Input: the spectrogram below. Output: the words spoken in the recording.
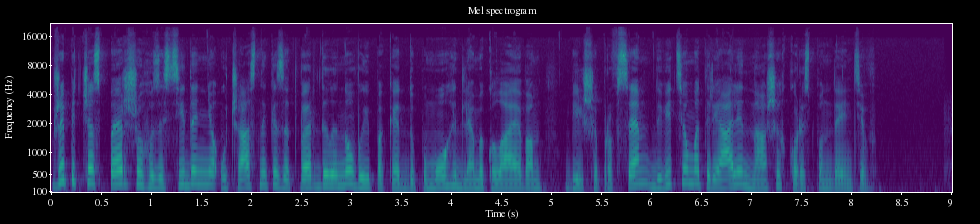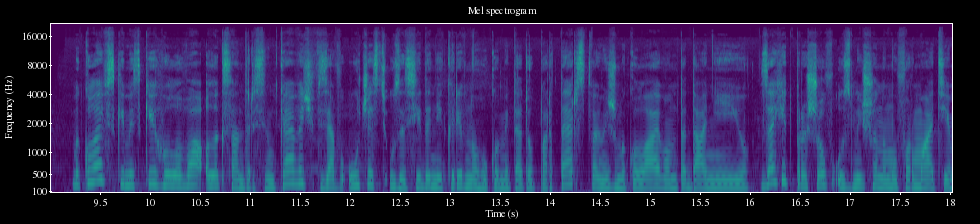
Вже під час першого засідання учасники затвердили новий пакет допомоги для Миколаєва. Більше про все дивіться у матеріалі наших кореспондентів. Миколаївський міський голова Олександр Сінкевич взяв участь у засіданні керівного комітету партнерства між Миколаєвом та Данією. Захід пройшов у змішаному форматі.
